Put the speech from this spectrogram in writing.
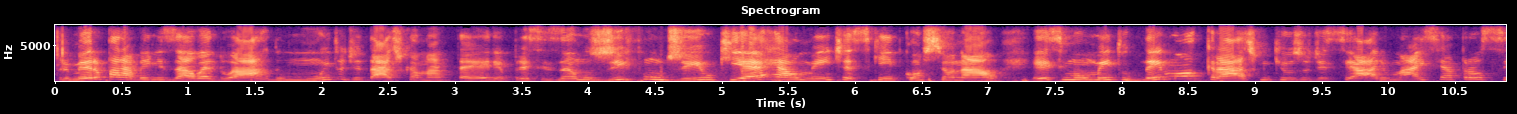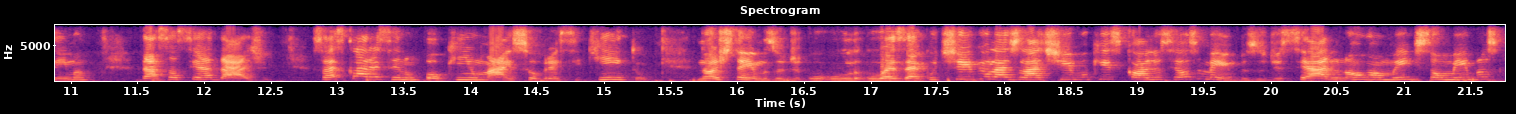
Primeiro, parabenizar o Eduardo, muito didática a matéria. Precisamos difundir o que é realmente esse quinto constitucional, esse momento democrático em que o judiciário mais se aproxima da sociedade. Só esclarecendo um pouquinho mais sobre esse quinto, nós temos o, o, o executivo e o legislativo que escolhem os seus membros. O judiciário normalmente são membros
